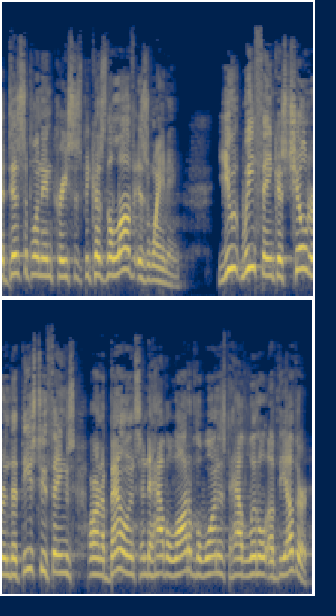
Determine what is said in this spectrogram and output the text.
the discipline increases because the love is waning. You, we think as children that these two things are on a balance and to have a lot of the one is to have little of the other.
